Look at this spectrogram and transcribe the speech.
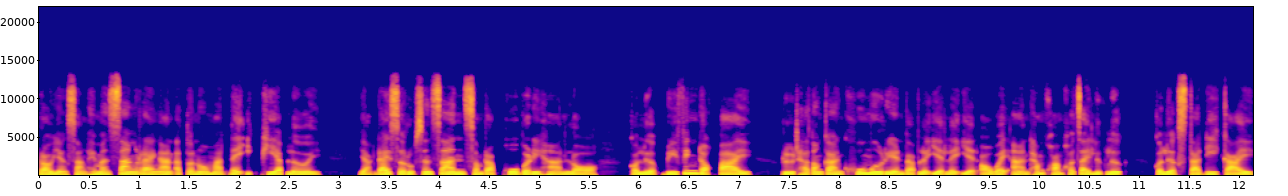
เรายังสั่งให้มันสร้างรายงานอัตโนมัติได้อีกเพียบเลย อยากได้สรุปสั้นๆสำหรับผู้บริหารหรอ ก็เลือก briefing doc ไป หรือถ้าต้องการคู่มือเรียนแบบละเอียดละเอียดเอาไว้อ่านทำความเข้าใจลึกๆ ก็เลือก study guide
